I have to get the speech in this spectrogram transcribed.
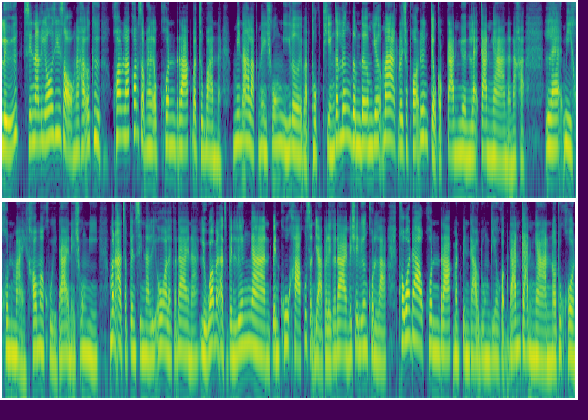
หรือ scenario ที่สองนะคะก็คือความรักความสัมพันธ์กับคนรักปัจจุบันน่ะไม่น่ารักในช่วงนี้เลยแบบถกเถียงกันเรื่องเดิมๆเยอะมาก โดยเฉพาะเรื่องเกี่ยวกับการเงินและการงานน่ะนะคะ และมีคนใหม่เข้ามาคุยได้ในช่วงนี้ มันอาจจะเป็น scenario อะไรก็ได้นะ หรือว่ามันอาจจะเป็นเรื่องงานเป็นคู่ค้าคู่สัญญาไปเลยก็ได้ ไม่ใช่เรื่องคนรัก เพราะว่าดาวคนรักมันเป็นดาวดวงเดียวกับด้านการงานเนาะทุกคน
